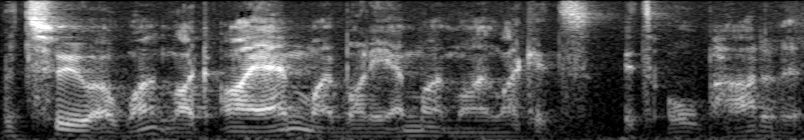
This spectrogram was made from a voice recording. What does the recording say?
the two are one, like I am my body and my mind, like it's, it's all part of it.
